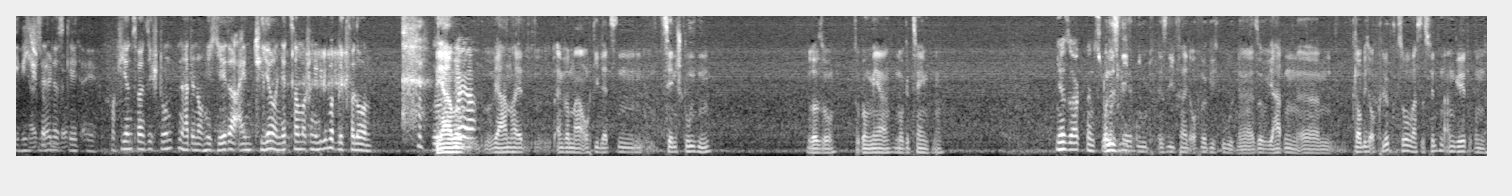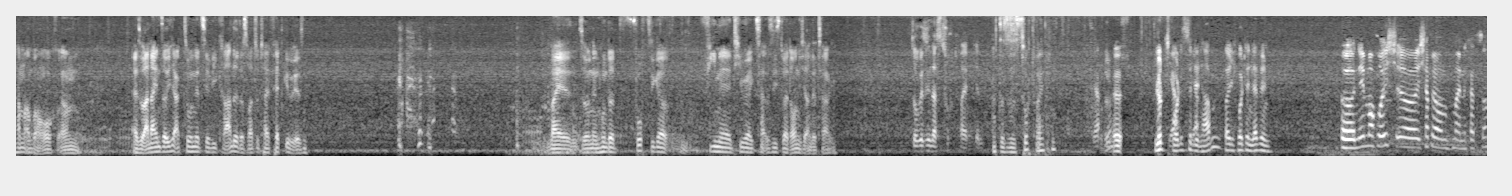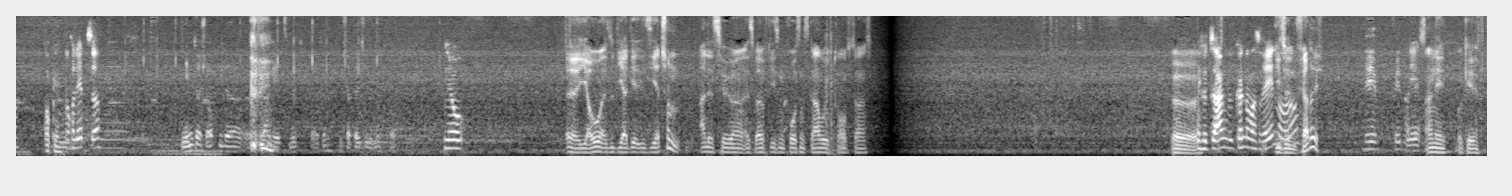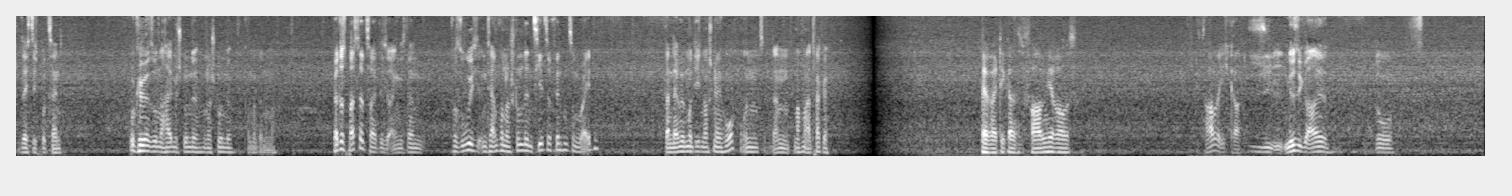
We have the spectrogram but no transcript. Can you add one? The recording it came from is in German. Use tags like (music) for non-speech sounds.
Ey, wie Ja, schnell das geht, ey. Vor 24 Stunden hatte noch nicht jeder ein Tier und jetzt haben wir schon den Überblick verloren. (laughs) Ja, aber Ja, ja. wir haben halt einfach mal auch die letzten 10 Stunden oder so, sogar mehr, nur getamed, ne? Ihr sagt, wenn's Und es lief gut, es lief halt auch wirklich gut, ne? Also wir hatten, ähm, glaube ich, auch Glück, so was das Finden angeht und haben aber auch, ähm, also allein solche Aktionen jetzt hier wie gerade, das war total fett gewesen. Weil so einen 150er Female T-Rex siehst du halt auch nicht alle Tage. So gesehen das Zuchtweibchen. Ach, das ist das Zuchtweibchen? Ja. Oder? Äh, Lutz, Ja, wolltest du ja. den haben? Weil ich wollte den leveln. Äh, nehm auch ruhig, äh, ich habe ja meine Katze. Okay. Noch lebt sie. Nehmt euch auch wieder äh, Stargates mit, Leute. Ich habe welche mitgebracht. Jo. Äh, yo, also die hat die ist jetzt schon alles höher, als auf diesem großen Scar, wo ich drauf saß. Äh, Ich würde sagen, wir können noch was reden, die oder? sind fertig? Nee, fehlt noch. Nee, Ah nee, okay, 60 Prozent. Okay, so eine halbe Stunde, eine Stunde kann man dann machen. Ja, das passt ja zeitlich eigentlich. Dann versuche ich intern von einer Stunde ein Ziel zu finden zum Raiden. Dann leveln wir dich noch schnell hoch und dann machen wir Attacke. Wer weit die ganzen Farben hier raus? Farbe ich gerade. Mir ist egal. So.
